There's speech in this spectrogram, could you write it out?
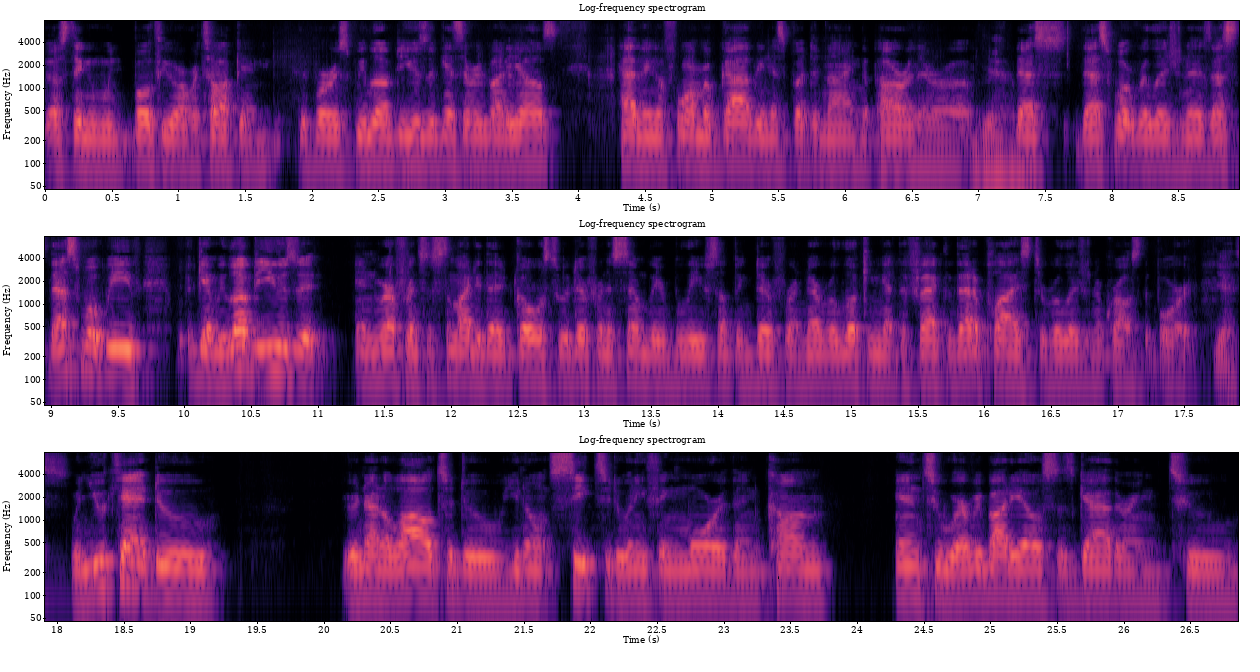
I was thinking when both of you all were talking, the verse we love to use against everybody else, having a form of godliness but denying the power thereof. Yeah. That's that's what religion is. That's that's what we've again we love to use it in reference to somebody that goes to a different assembly or believes something different, never looking at the fact that that applies to religion across the board Yes. when you can't do you're not allowed to do you don't seek to do anything more than come into where everybody else is gathering to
